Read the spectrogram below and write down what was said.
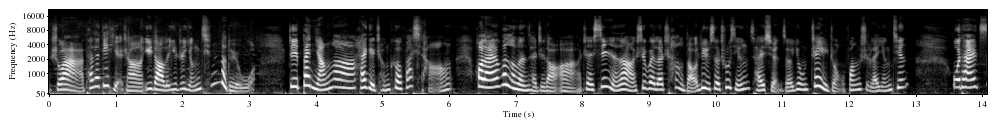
说啊他在地铁上遇到了一支迎亲的队伍。这伴娘啊，还给乘客发喜糖。后来问了问才知道啊，这新人啊是为了倡导绿色出行，才选择用这种方式来迎亲。我台资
